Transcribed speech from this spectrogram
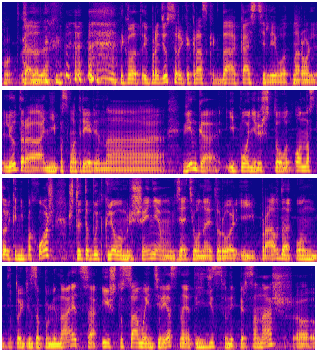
Вот. Да-да-да. Так вот, и продюсеры как раз, когда кастили вот на роль Лютера, они посмотрели на Винга и поняли, что вот он настолько не похож, что это будет клевым решением взять его на эту роль. И правда, он в итоге запоминается. И что самое интересное, это единственный персонаж э,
